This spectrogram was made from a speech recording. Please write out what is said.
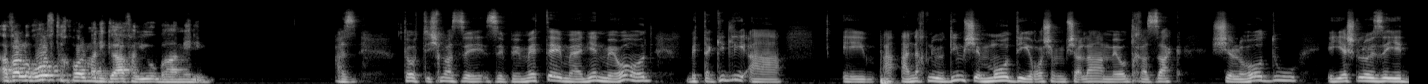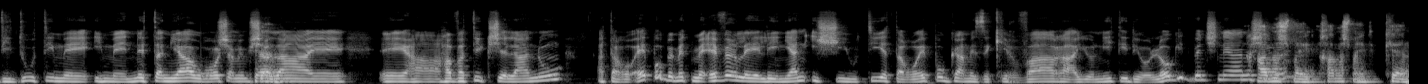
אבל רוב ככל מנהיגיו היו ברמינים. אז טוב, תשמע, זה, זה באמת מעניין מאוד, ותגיד לי, אנחנו יודעים שמודי, ראש הממשלה המאוד חזק של הודו, יש לו איזה ידידות עם, אה, עם אה, נתניהו, ראש הממשלה כן. אה, הוותיק שלנו. אתה רואה פה באמת מעבר לעניין אישיותי, אתה רואה פה גם איזה קרבה רעיונית אידיאולוגית בין שני האנשים? חד משמעית, חד משמעית, כן.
